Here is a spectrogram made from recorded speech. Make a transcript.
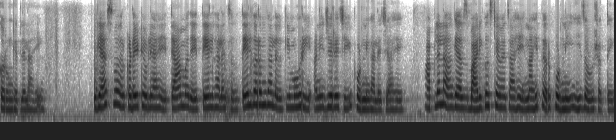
करून घेतलेलं आहे. गॅसवर कढई ठेवली आहे. त्यामध्ये तेल घालायचं. तेल गरम झालं की मोहरी आणि जिरेची फोडणी घालायची आहे. आपल्याला गॅस बारीकच ठेवायचा आहे नाहीतर फोडणी ही जळू शकते.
